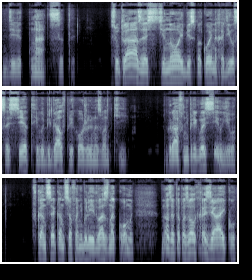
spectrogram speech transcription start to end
девятнадцатое. С утра за стеной беспокойно ходил сосед и выбегал в прихожую на звонки. Граф не пригласил его. В конце концов, они были едва знакомы, но зато позвал хозяйку,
